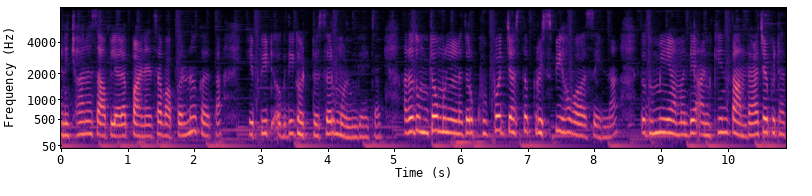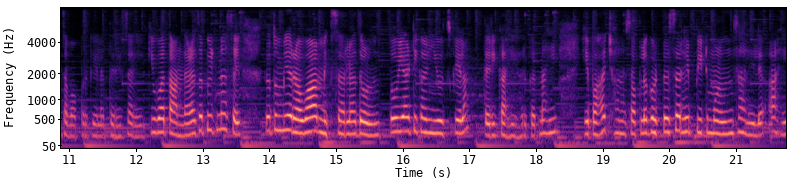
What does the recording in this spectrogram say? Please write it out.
आणि छान असा आपल्याला पाण्याचा वापर न करता हे पीठ अगदी घट्टसर मळून घ्यायचं आहे. आता तुमच्या मुलांना जर खूपच जास्त क्रिस्पी हवं असेल ना तर तुम्ही यामध्ये आणखीन तांदळाच्या पिठाचा वापर केला तरी चालेल. किंवा तांदळाचं पीठ नसेल तर तुम्ही रवा मिक्सरला दळून तो या ठिकाणी यूज केला तरी काही हरकत नाही. हे पहा छान असं आपलं घट्टसर हे पीठ मळून झालेलं आहे.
